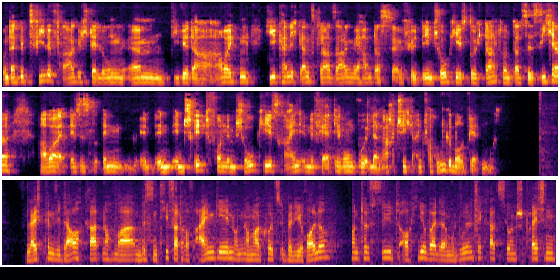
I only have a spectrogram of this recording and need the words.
Und da gibt es viele Fragestellungen, ähm, die wir da erarbeiten. Hier kann ich ganz klar sagen, wir haben das äh, für den Showcase durchdacht und das ist sicher. Aber es ist ein, Schritt von einem Showcase rein in eine Fertigung, wo in der Nachtschicht einfach umgebaut werden muss. Vielleicht können Sie da auch gerade noch mal ein bisschen tiefer drauf eingehen und noch mal kurz über die Rolle von TÜV Süd auch hier bei der Modulintegration sprechen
